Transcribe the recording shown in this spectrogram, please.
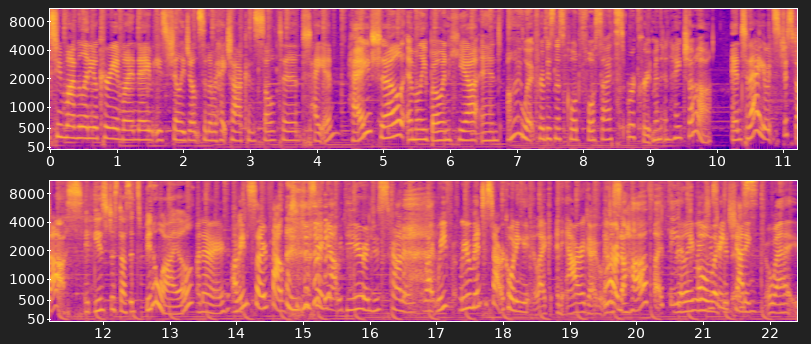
to My Millennial Career. My name is Shelley Johnson. I'm a HR consultant. Hey, Em. Hey, Shell, Emily Bowen here, and I work for a business called Forsyths Recruitment and HR. And today it's just us. It is just us. It's been a while. I know. I've been so pumped to just hang out with you and just kind of like we've we were meant to start recording it like an hour ago, but we Hour just, and a half, I think. really we've oh just been goodness. chatting away.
